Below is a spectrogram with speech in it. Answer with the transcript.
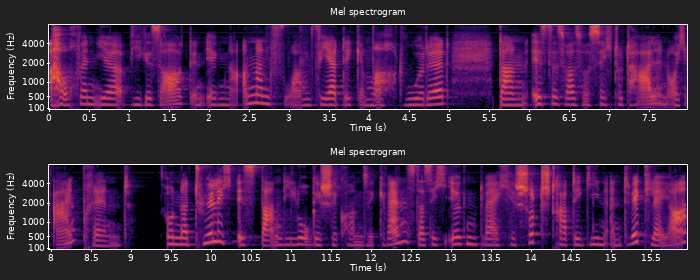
auch wenn ihr, wie gesagt, in irgendeiner anderen Form fertig gemacht wurdet, dann ist das was, was sich total in euch einbrennt. Und natürlich ist dann die logische Konsequenz, dass ich irgendwelche Schutzstrategien entwickle, ja.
